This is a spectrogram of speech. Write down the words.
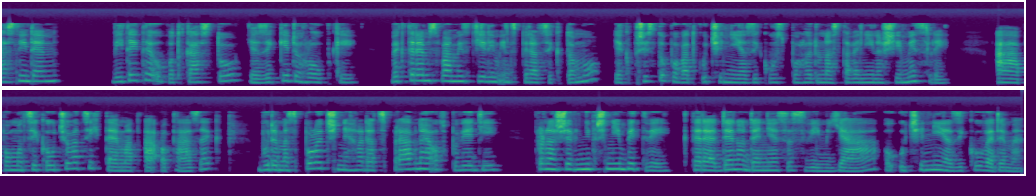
Krásný den. Vítejte u podcastu Jazyky do hloubky, ve kterém s vámi sdílím inspiraci k tomu, jak přistupovat k učení jazyků z pohledu nastavení naší mysli a pomocí koučovacích témat a otázek budeme společně hledat správné odpovědi pro naše vnitřní bitvy, které denodenně se svým já o učení jazyků vedeme.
